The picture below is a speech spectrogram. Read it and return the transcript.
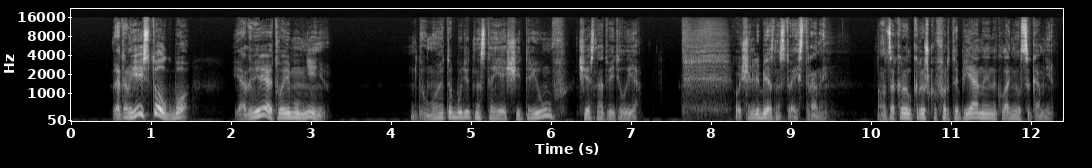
— В этом есть толк, Бо. Я доверяю твоему мнению. — Думаю, это будет настоящий триумф, — честно ответил я. — Очень любезно с твоей стороны. Он закрыл крышку фортепиано и наклонился ко мне. —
